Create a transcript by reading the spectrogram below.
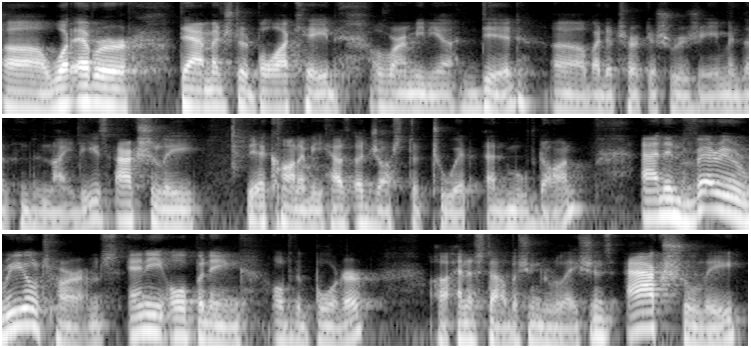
Uh, whatever damage the blockade of Armenia did uh, by the Turkish regime in the, in the, 90s, actually the economy has adjusted to it and moved on. And in very real terms, any opening of the border uh, and establishing relations actually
